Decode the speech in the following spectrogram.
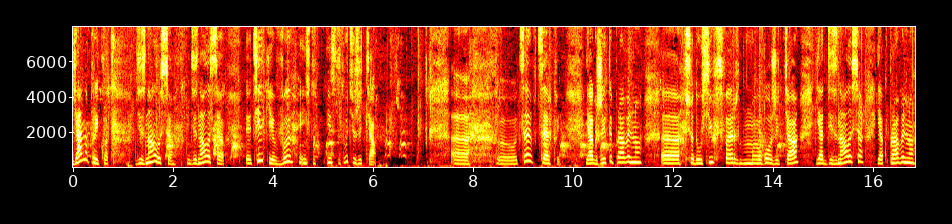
Я, наприклад, дізналася, дізналася е, тільки в інституті життя. Е, е, Це в церкві. Як жити правильно щодо усіх сфер мого життя. Я дізналася, як правильно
